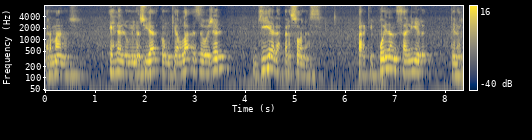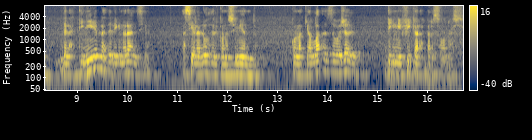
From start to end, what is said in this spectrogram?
hermanos, es la luminosidad con que Allah Azzawajal guía a las personas para que puedan salir de, las tinieblas de la ignorancia hacia la luz del conocimiento, con la que Allah Azzawajal dignifica a las personas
